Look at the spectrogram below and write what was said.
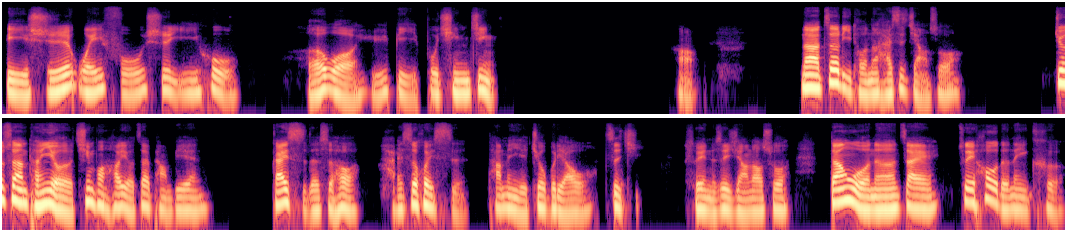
彼时为福是一户。而我与彼不亲近。好，那这里头呢，还是讲说，就算朋友、亲朋好友在旁边，该死的时候还是会死，他们也救不了我自己。所以呢，这里讲到说，当我呢在最后的那一刻，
